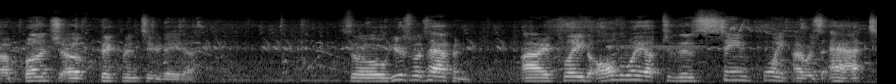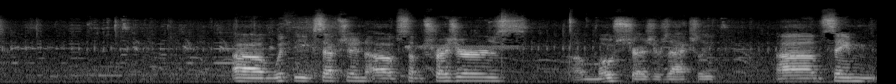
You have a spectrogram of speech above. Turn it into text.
a bunch of Pikmin 2 data. So, here's what's happened. I played all the way up to the same point I was at, um, with the exception of some treasures, uh, most treasures actually. Um, same,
